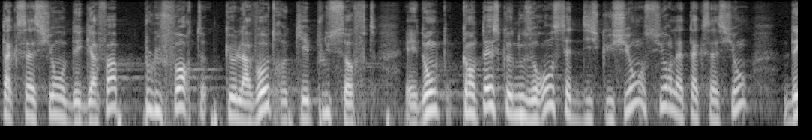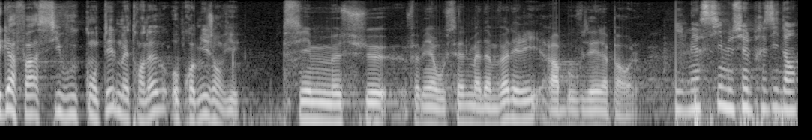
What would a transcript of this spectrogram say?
taxation des GAFA plus forte que la vôtre, qui est plus soft. Et donc, quand est-ce que nous aurons cette discussion sur la taxation des GAFA, si vous comptez le mettre en œuvre au 1er janvier? Merci, Monsieur Fabien Roussel. Madame Valérie Rabault, vous avez la parole. Merci, Monsieur le Président.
